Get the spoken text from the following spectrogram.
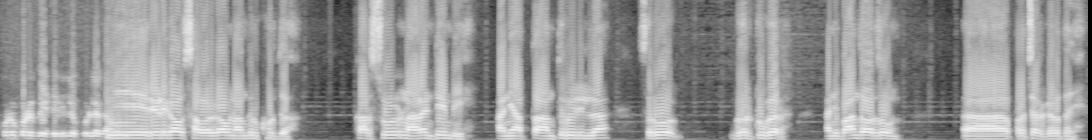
कुठं कुठे भेटी दिल्या कुठल्या मी रेडगाव सावरगाव नांदूर खुर्द कारसूळ नारायण टेंबे आणि आत्ता अंतुर्वेलीला सर्व घर टू घर आणि बांधावर जाऊन अं, प्रचार करत आहे.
